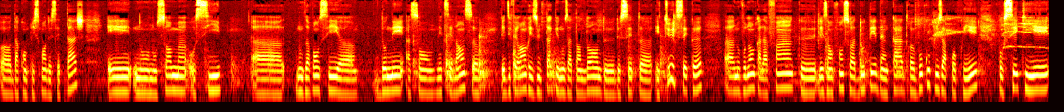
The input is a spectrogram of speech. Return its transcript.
d'accomplissement de cette tâche. Et nous, nous sommes aussi, nous avons aussi donné à son Excellence les différents résultats que nous attendons de, cette étude, c'est que euh, nous voulons qu'à la fin, que les enfants soient dotés d'un cadre beaucoup plus approprié pour ce qui est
